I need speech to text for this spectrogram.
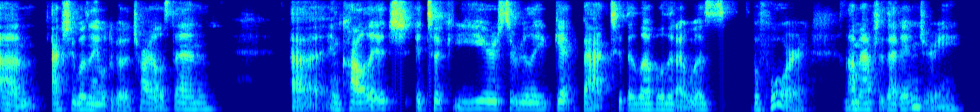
um, actually wasn't able to go to trials then. Uh, in college, it took years to really get back to the level that I was before um, mm. after that injury.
